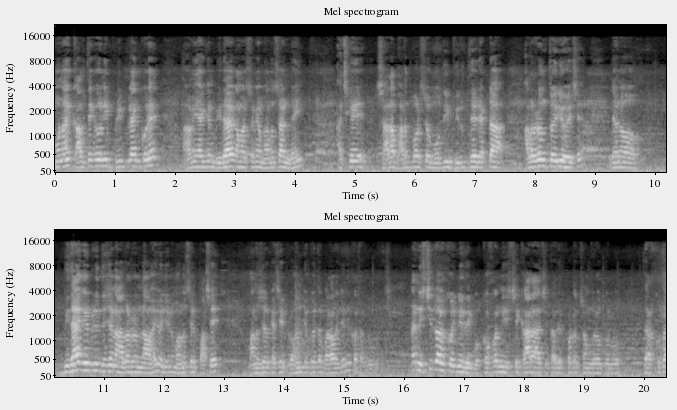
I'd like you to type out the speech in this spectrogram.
মনে হয় কাল থেকে উনি প্রি প্ল্যান করে, আমি একজন বিধায়ক, আমার সঙ্গে মানুষ আর নেই। আজকে সারা ভারতবর্ষ মোদির বিরুদ্ধে একটা আলোড়ন তৈরি হয়েছে, যেন বিধায়কের বিরুদ্ধে যেন আলোড়ন না হয়, ওই জন্য মানুষের পাশে মানুষের কাছে গ্রহণযোগ্যতা বাড়াবার জন্য কথাগুলো বলেছে। না, নিশ্চিতভাবে খোঁজ নিয়ে দেখব, কখন এসছে, কারা আছে, তাদের ফটো সংগ্রহ করব, তারা কোথা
